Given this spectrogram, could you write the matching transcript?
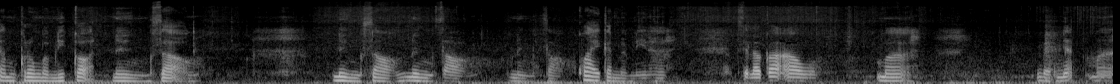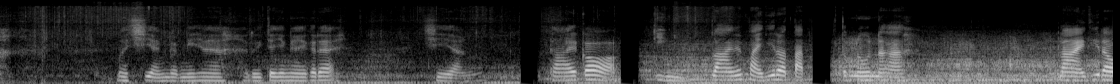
ทำโครงแบบนี้ก่อนหนึ่งสองหนึ่งสองหนึ่งสอง หนึ่งสองควายกันแบบนี้นะคะ เสร็จแล้วก็เอามาแบบเนี้ยมา มาเฉียงแบบนี้ใช่ไหมหรือจะยังไงก็ได้เฉียง ท้ายก็กิ่งปลายไม้ไผ่ที่เราตัดตรงนู้นนะคะ ปลายที่เรา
